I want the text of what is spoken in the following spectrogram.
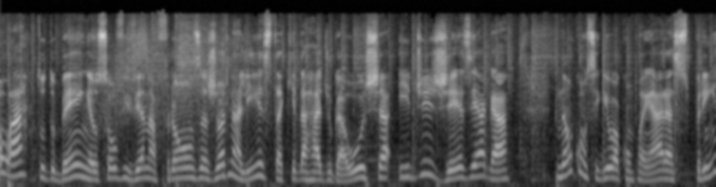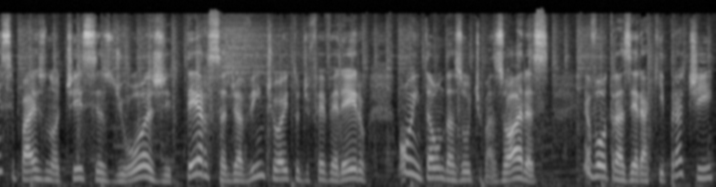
Olá, tudo bem? Eu sou Viviana Fronza, jornalista aqui da Rádio Gaúcha e de GZH. Não conseguiu acompanhar as principais notícias de hoje, terça, dia 28 de fevereiro, ou então das últimas horas? Eu vou trazer aqui para ti,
